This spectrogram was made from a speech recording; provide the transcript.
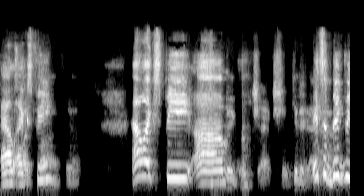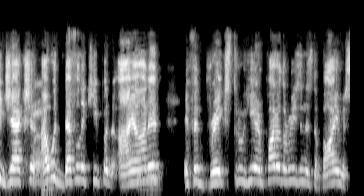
LXP. Yeah. LXP. Um, big rejection. Get it. It's a big rejection. I would definitely keep an eye on mm-hmm. it if it breaks through here. And part of the reason is the volume is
